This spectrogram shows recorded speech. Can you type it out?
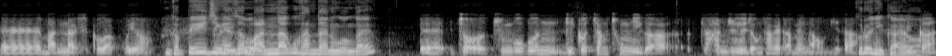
에, 만나실 것 같고요. 그러니까 베이징에서 만나고 간다는 건가요? 예, 저 중국은 리커창 총리가 한중일 정상회담에 나옵니다. 그러니까요. 그러니까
